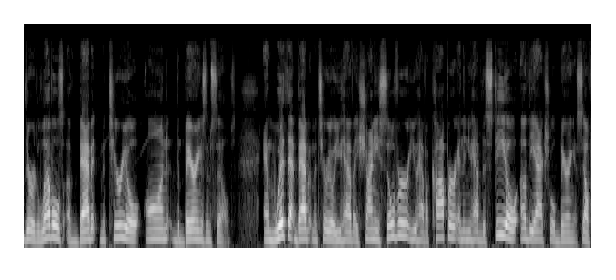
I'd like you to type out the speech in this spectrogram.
there are levels of Babbitt material on the bearings themselves. And with that Babbitt material, you have a shiny silver, you have a copper, and then you have the steel of the actual bearing itself.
